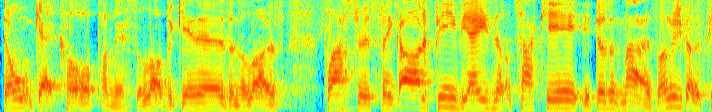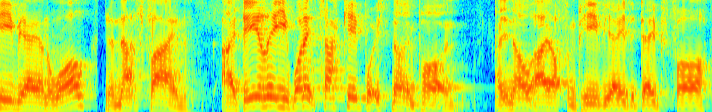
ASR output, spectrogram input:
Don't get caught up on this. A lot of beginners and a lot of plasterers think, oh, the PVA is not tacky. It doesn't matter. As long as you've got the PVA on the wall, then that's fine. Ideally, you want it tacky, but it's not important. You know, I often PVA the day before,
